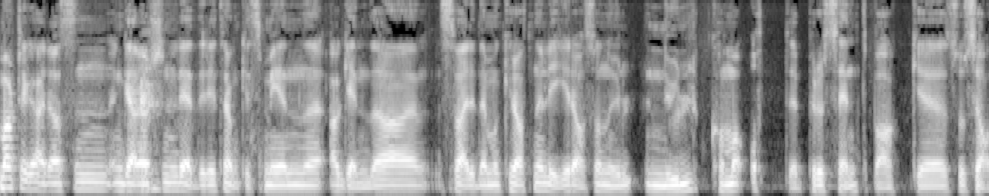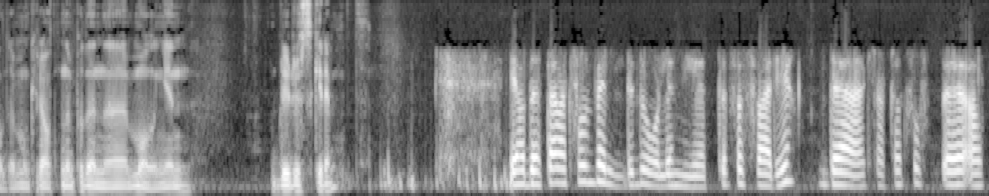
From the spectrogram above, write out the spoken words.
Marte Gerhardsen, leder i Tankesmien Agenda. Sverigedemokraterna ligger altså 0,8% bak Sosialdemokratene på denne målingen. Blir du skremt? Ja, dette er i hvert fall veldig dårlige nyheter for Sverige. Det er klart at, at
